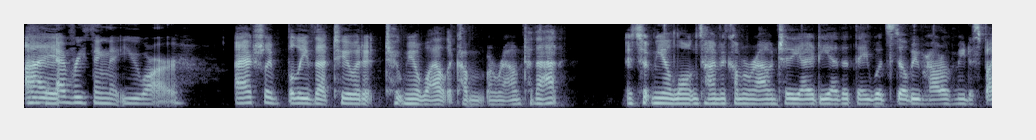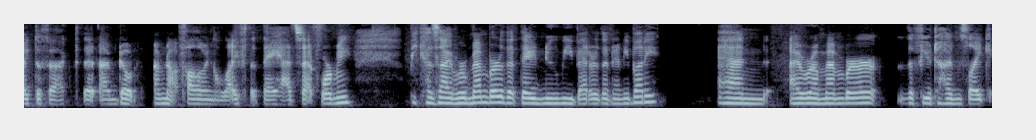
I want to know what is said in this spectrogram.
I everything that you are. I actually believe that too and it took me a while to come around to that. It took me a long time to come around to the idea that they would still be proud of me despite the fact that I'm don't I'm not following a life that they had set for me because I remember that they knew me better than anybody. And I remember the few times like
